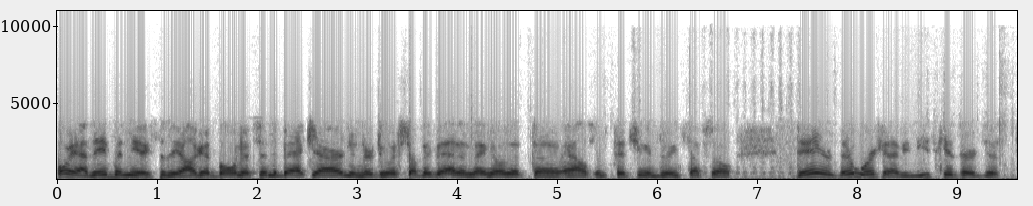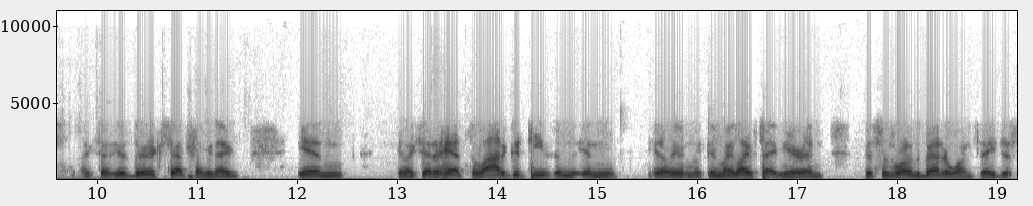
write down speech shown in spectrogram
Oh yeah, they've been. So they all got bonus in the backyard, and they're doing stuff like that. And I know that uh, Allison's pitching and doing stuff. So they're they're working. I mean, these kids are just like I said, they're exceptional. I mean, I in know, like I said, I had a lot of good teams in in you know in in my lifetime here, and this was one of the better ones. They just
